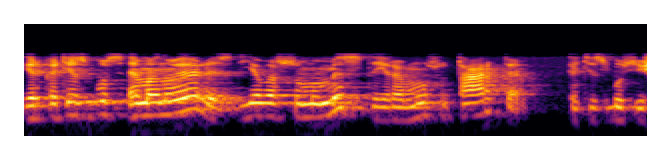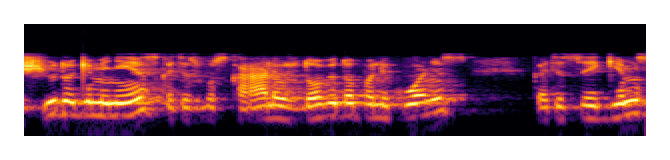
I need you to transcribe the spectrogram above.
ir kad jis bus Emanuelis, Dievas su mumis, tai yra mūsų tarpe, kad jis bus iš judo giminės, kad jis bus karaliaus Davido palikuonis, kad jisai gims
